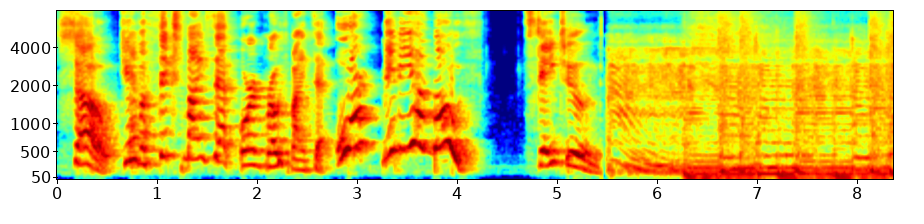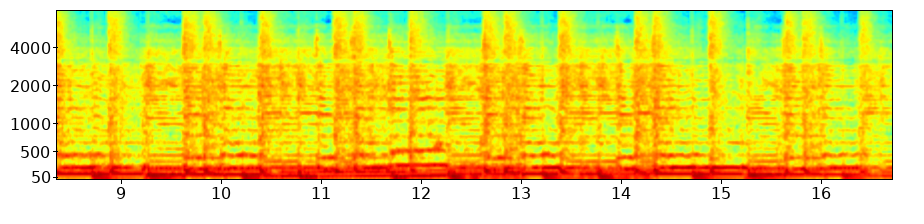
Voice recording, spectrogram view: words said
So, do you have a fixed mindset or a growth mindset? Or maybe you have both. Stay tuned.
